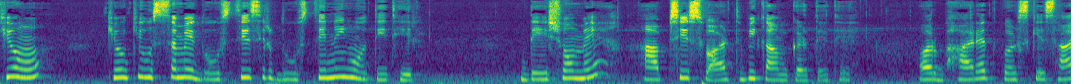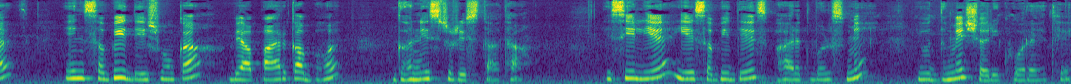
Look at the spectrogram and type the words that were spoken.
क्यों? क्योंकि उस समय दोस्ती सिर्फ़ दोस्ती नहीं होती थी। देशों में आपसी स्वार्थ भी काम करते थे और भारतवर्ष के साथ इन सभी देशों का व्यापार का बहुत घनिष्ठ रिश्ता था। इसीलिए ये सभी देश भारतवर्ष में युद्ध में शरीक हो रहे थे।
